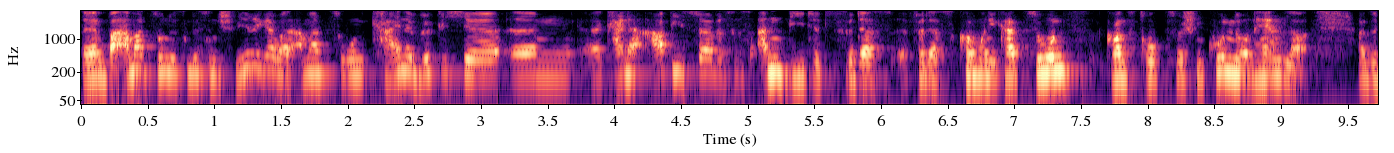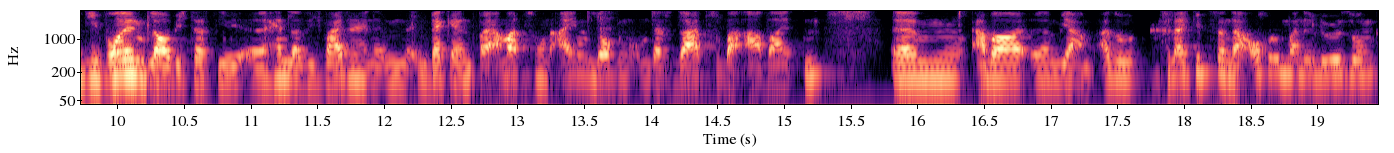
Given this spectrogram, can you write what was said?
Bei Amazon ist es ein bisschen schwieriger, weil Amazon keine wirkliche, äh, keine API-Services anbietet für das, für das Kommunikationskonstrukt zwischen Kunde und Händler. Also die wollen, glaube ich, dass die Händler sich weiterhin im Backend bei Amazon einloggen, um das da zu bearbeiten. Ähm, aber ähm, ja, also vielleicht gibt es dann da auch irgendwann eine Lösung.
